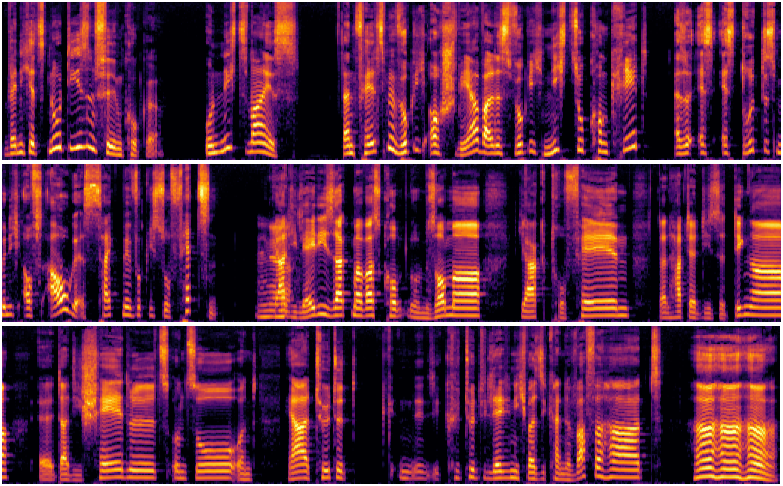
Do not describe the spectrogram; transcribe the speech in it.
wenn ich jetzt nur diesen Film gucke und nichts weiß, dann fällt es mir wirklich auch schwer, weil es wirklich nicht so konkret, also es, es drückt es mir nicht aufs Auge, es zeigt mir wirklich so Fetzen. Ja. die Lady sagt mal was, kommt nur im Sommer, jagt Trophäen, dann hat er diese Dinger, äh, da die Schädels und so und ja, tötet, äh, tötet die Lady nicht, weil sie keine Waffe hat. Ha, ha, ha.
